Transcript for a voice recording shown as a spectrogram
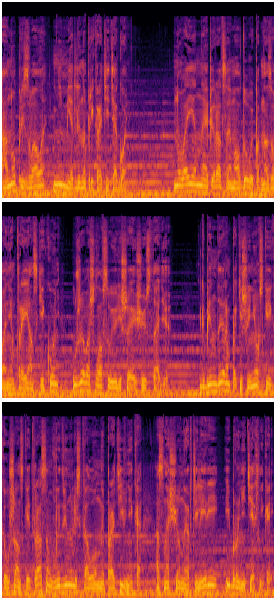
Оно призвало немедленно прекратить огонь. Но военная операция Молдовы под названием «Троянский конь» уже вошла в свою решающую стадию. К Бендерам по Кишиневской и Каушанской трассам выдвинулись колонны противника, оснащенные артиллерией и бронетехникой.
